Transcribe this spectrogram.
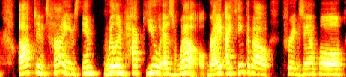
oftentimes Im- will impact you as well, right? I think about, for example,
